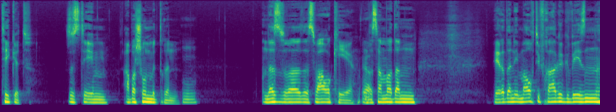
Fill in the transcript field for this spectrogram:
Ticket-System, aber schon mit drin. Und das war, das war okay. Und das haben wir dann, Wäre dann eben auch die Frage gewesen,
